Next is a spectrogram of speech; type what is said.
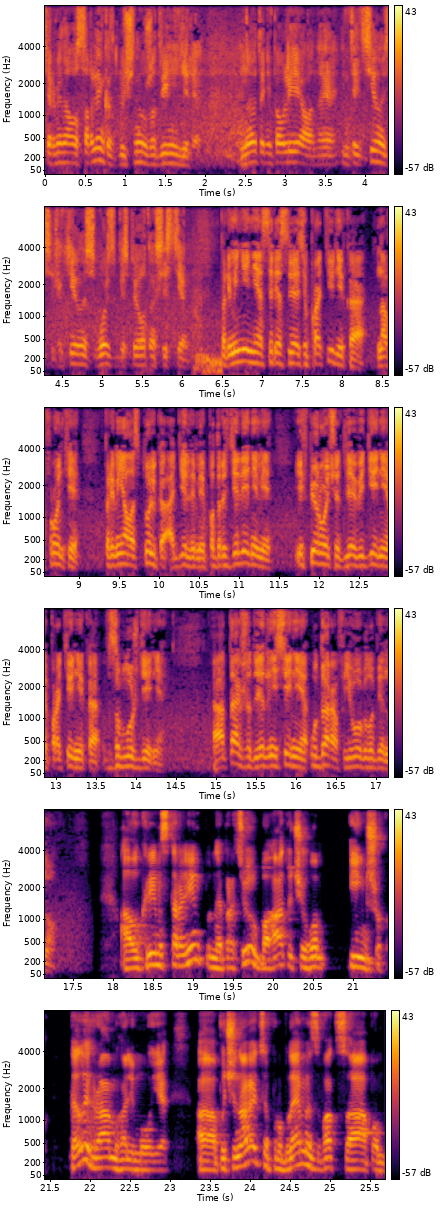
Терминалы Starlink отключены уже две недели Но это не повлияло на интенсивность и эффективность войск беспилотных систем. Применение средств связи противника на фронте применялось только отдельными подразделениями и в первую очередь для введения противника в заблуждение, а также для нанесения ударов в его глубину. А окрім Starlink, не працює багато чого іншого. Телеграм гальмує, а, починаються проблеми з WhatsApp.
